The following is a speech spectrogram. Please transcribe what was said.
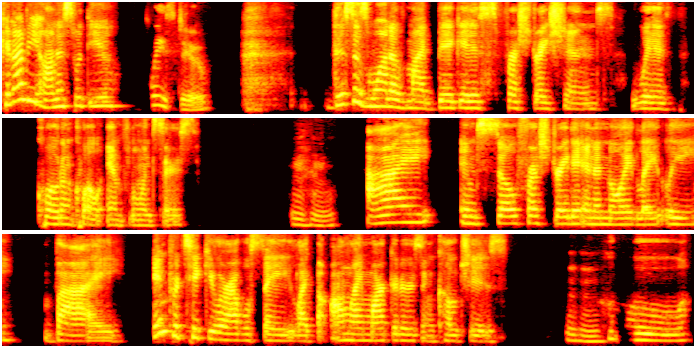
Can I be honest with you? Please do this is one of my biggest frustrations with quote unquote influencers. Mm-hmm. I am so frustrated and annoyed lately by, in particular, I will say, like the online marketers and coaches mm-hmm. who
